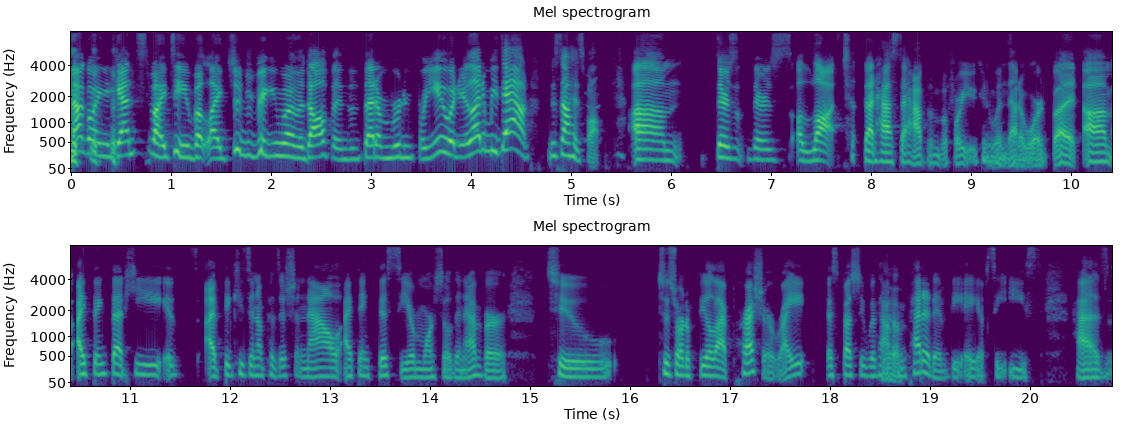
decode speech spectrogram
not going against my team, but like should be picking one of the Dolphins instead. I'm rooting for you, and you're letting me down. It's not his fault. Um, there's there's a lot that has to happen before you can win that award, but um, I think that he is. I think he's in a position now. I think this year more so than ever to to sort of feel that pressure, right? Especially with how Yeah. competitive the AFC East has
